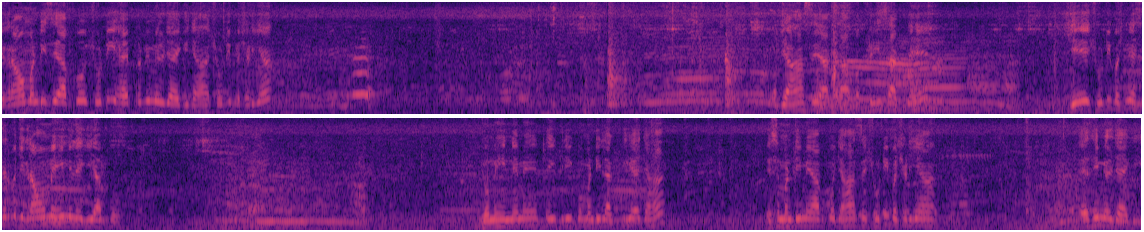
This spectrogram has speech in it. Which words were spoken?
जगरांव मंडी से आपको छोटी हाइपर भी मिल जाएगी जहाँ छोटी बछड़ियाँ। और जहाँ से आकर आप खरीद सकते हैं। ये छोटी बछड़ियाँ सिर्फ़ जगरांव में ही मिलेगी आपको। जो महीने में तेईस तरीक को मंडी लगती है जहाँ, इस मंडी में आपको जहाँ से छोटी बछड़ियाँ, ऐसे मिल जाएगी।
